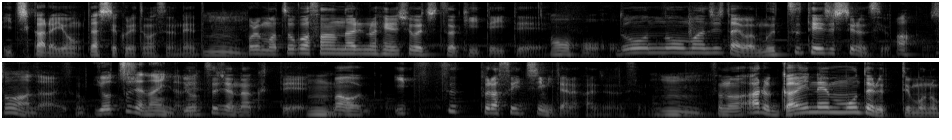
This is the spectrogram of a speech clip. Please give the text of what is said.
1から4出してくれてますよね、うん。これ松岡さんなりの編集が実は聞いていてドーン・ノーマン自体は6つ提示してるんですよ。あそうなんだ。4つじゃないんだね。4つじゃなくて、うん。まあ5つプラス1みたいな感じなんですよね、うん。そのある概念モデルっていうものを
